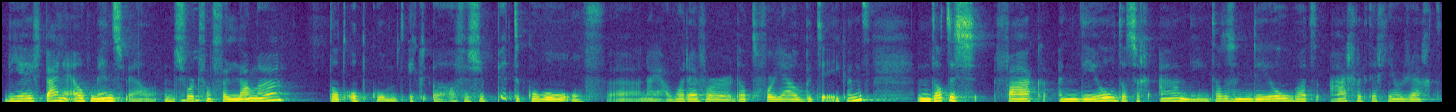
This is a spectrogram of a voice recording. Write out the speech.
die heeft bijna elk mens wel. Een soort van verlangen dat opkomt. Ik, oh, of een sabbatical of uh, nou ja, whatever dat voor jou betekent. En dat is vaak een deel dat zich aandient. Dat is een deel wat eigenlijk tegen jou zegt:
